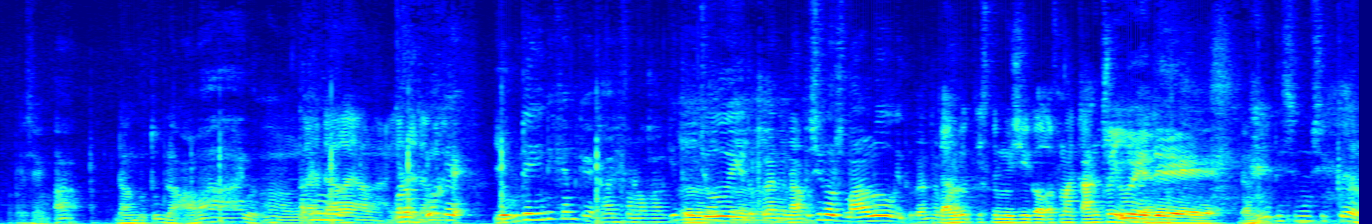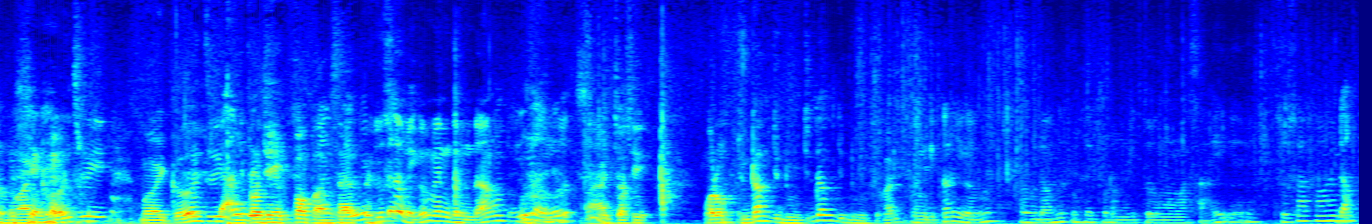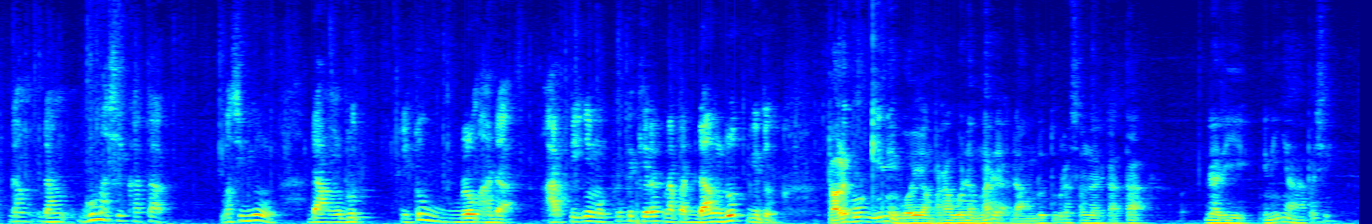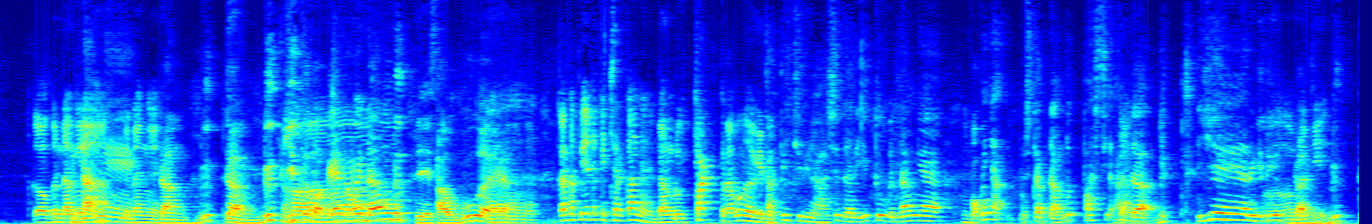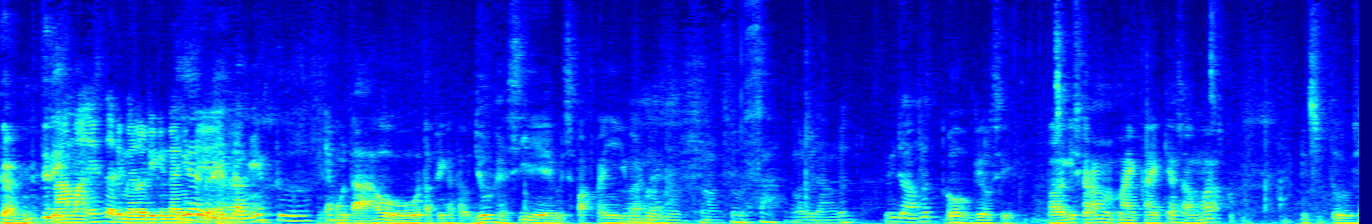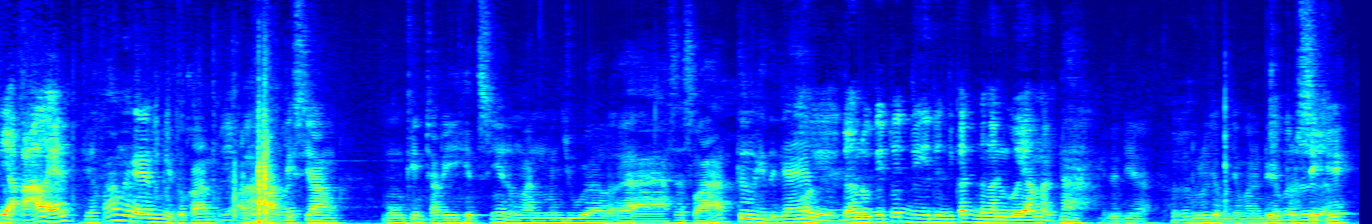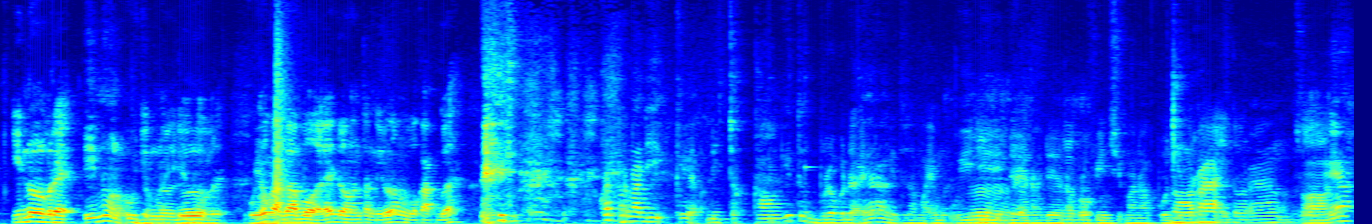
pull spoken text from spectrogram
sampai SMA dangdut tuh bilang alay banget Hmm, tapi ada menurut, alay, alay. Iya, menurut gue kayak ya udah ini kan kayak kearifan lokal gitu Hmm, cuy hmm, gitu kan kenapa sih lo harus malu gitu kan sama Dangdut is the musical of my country. ya. Wede, dangdut is musical, my country, my country. Project pop bangsa. Dangdut. susah bego main gendang Iya, iya. Kacau sih. Waduh, jedang jedung jedang jedung itu kan. main gitar juga gue kalau dangdut masih kurang gitu menguasai ya. susah soalnya Dang dang dang gue masih kata masih bingung. Dangdut itu belum ada artinya mau kepikiran kenapa dangdut gitu. Soalnya gue gini, boy yang pernah gue denger ya dangdut tuh berasal dari kata dari ininya apa sih? Kalau gendangnya, gendangnya. Dangdut, dangdut gitu Oh. makanya namanya dangdut. Ya tahu gue ya. Nah, kan tapi ada kecerkannya, dangdut track kenapa nggak gitu? Tapi ciri khasnya dari itu gendangnya. Pokoknya setiap dangdut pasti ada. Iya, ada gitu. Oh, berarti dangdut, dangdut. Jadi Namanya itu dari melodi gendang iya, itu dari ya. gendang itu. Yang gue tahu, tapi nggak tahu juga sih ya faktanya gimana. Mhm. Emang susah kalau dangdut Ini dangdut gokil sih. Apalagi sekarang naik-naiknya sama itu tuh. Via Valen. Via Valen gitu kan. Via Ada Valen. artis yang mungkin cari hitsnya dengan menjual ah, sesuatu gitu kan. Oh iya, dangdut itu diidentikan dengan goyangan. Nah, itu dia. Dulu zaman-zaman dia Zaman Persik dulu ya. Inul bre. Inul, oh Inul zaman dulu bre. Lu kagak boleh dong nonton Inul sama bokap gua. kan pernah di kayak dicekal gitu beberapa daerah gitu sama MUI di Hmm. daerah-daerah Hmm. provinsi mana pun gitu. Nora itu orang Soalnya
